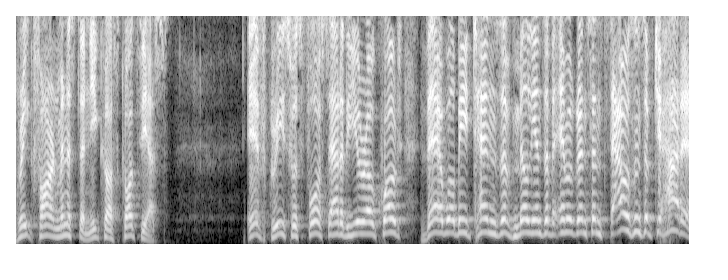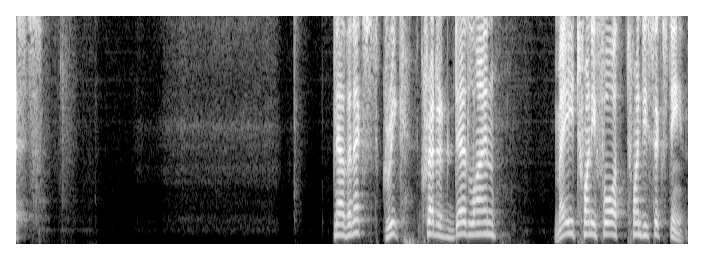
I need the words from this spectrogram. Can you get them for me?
Greek Foreign Minister Nikos Kotzias. If Greece was forced out of the euro, quote, there will be tens of millions of immigrants and thousands of jihadists. Now, the next Greek creditor deadline, May 24th, 2016.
